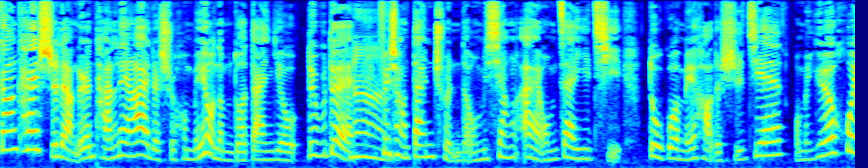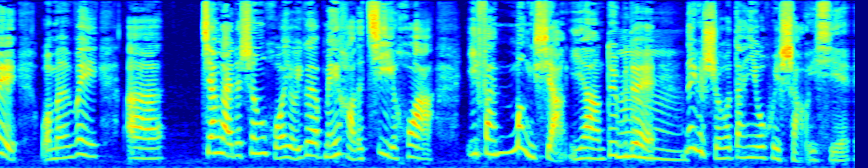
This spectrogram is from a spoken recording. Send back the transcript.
刚开始两个人谈恋爱的时候，没有那么多担忧，对不对？嗯非常单纯的，我们相爱，我们在一起度过美好的时间，我们约会，我们为呃将来的生活有一个美好的计划，一番梦想一样，对不对？嗯那个时候担忧会少一些。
